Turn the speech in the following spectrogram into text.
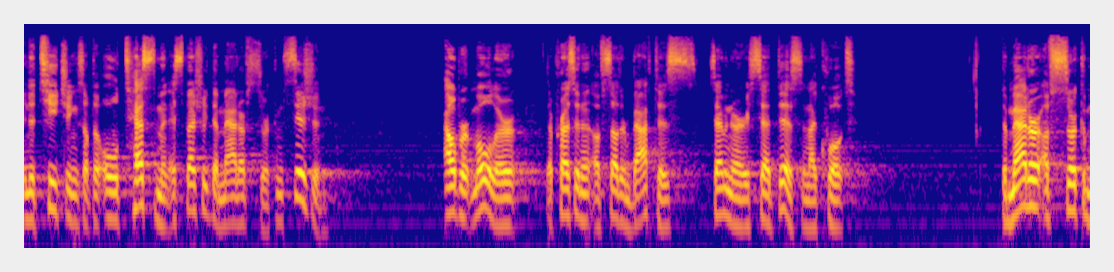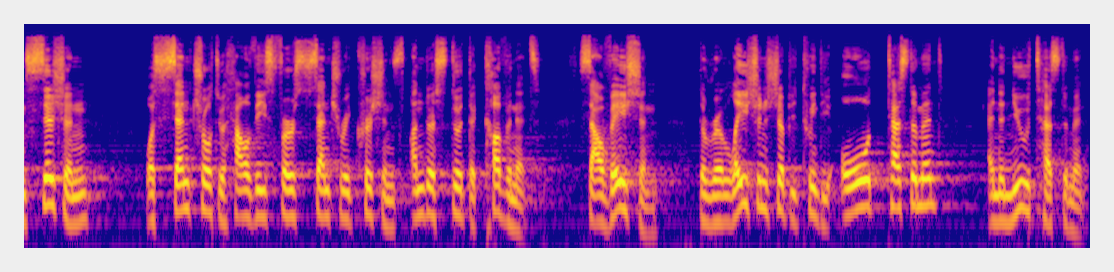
in the teachings of the Old Testament, especially the matter of circumcision. Albert Mohler, the president of Southern Baptist Seminary, said this, and I quote The matter of circumcision was central to how these first century Christians understood the covenant, salvation, the relationship between the Old Testament and the New Testament,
